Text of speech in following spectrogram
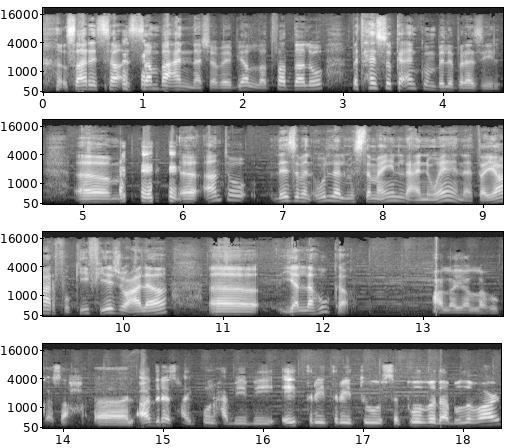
صارت السامبا عنا شباب. يلا تفضلوا. بتحسوا كأنكم بالبرازيل. أه، أنتو لازم نقول للمستمعين العنوان تيعرفوا كيف يجوا على أه، يلا هوكا. على يلا هوكا صح. آه ال address حيكون حبيبي 8332 Sepulveda Boulevard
